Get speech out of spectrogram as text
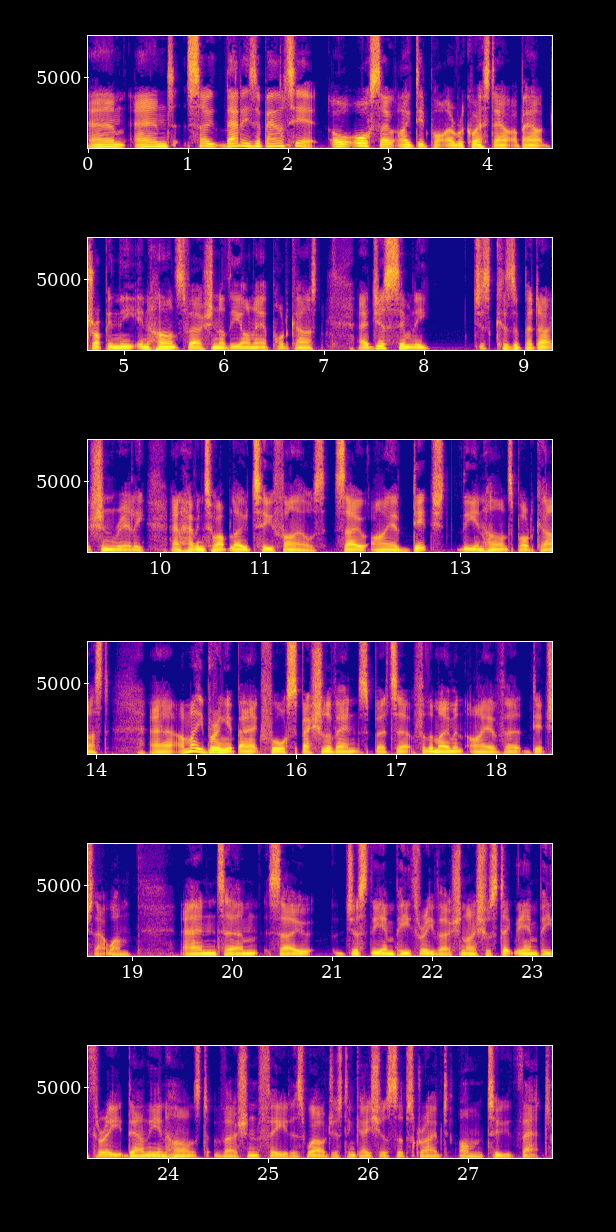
Um, and so that is about it. Also, I did put a request out about dropping the enhanced version of the on air podcast, uh, just simply just because of production, really, and having to upload two files. So I have ditched the enhanced podcast. Uh, I may bring it back for special events, but uh, for the moment, I have uh, ditched that one. And um, so just the MP3 version. I shall stick the MP3 down the enhanced version feed as well, just in case you're subscribed onto that.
